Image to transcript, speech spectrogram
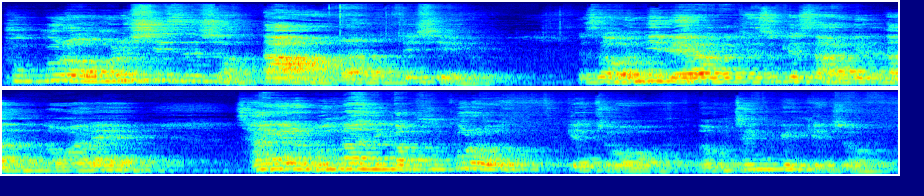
부끄러움을 씻으셨다라는 뜻이에요. 그래서 언니 레아가 계속해서 아기를 낳는 동안에 자기를 못 낳으니까 부끄러웠겠죠. 너무 창피했겠죠.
